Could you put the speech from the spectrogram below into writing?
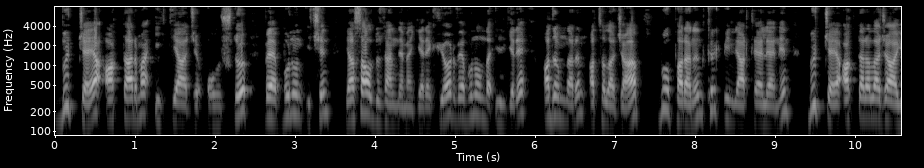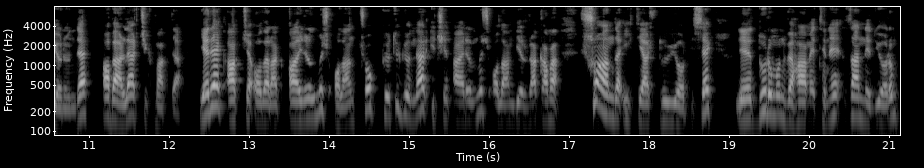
bütçeye aktarma ihtiyacı oluştu ve bunun için yasal düzenleme gerekiyor ve bununla ilgili adımların atılacağı, bu paranın 40 milyar TL'nin bütçeye aktarılacağı yönünde haberler çıkmakta. Yedek akçe olarak ayrılmış olan, çok kötü günler için ayrılmış olan bir rakama şu anda ihtiyaç duyuyor isek e, durumun vehametini zannediyorum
